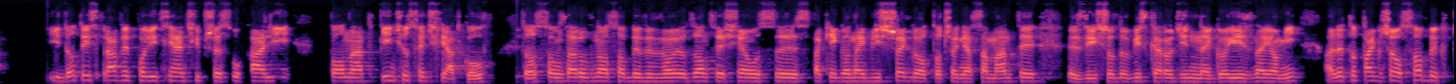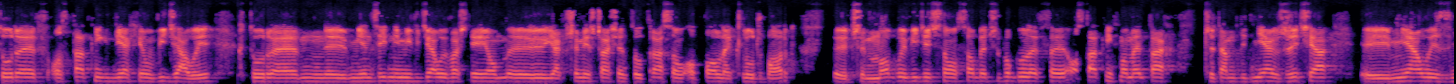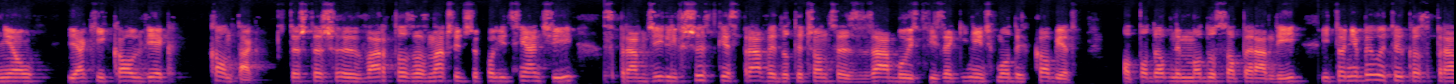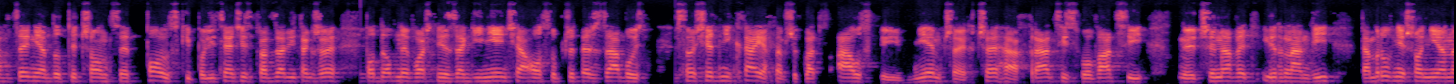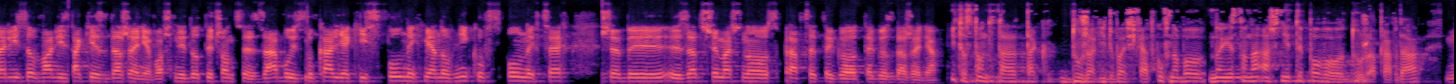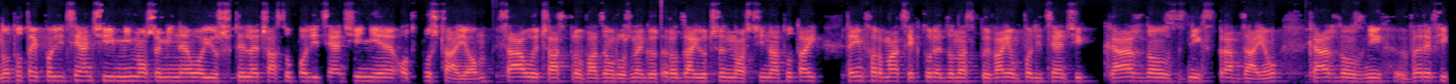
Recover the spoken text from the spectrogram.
I do tej sprawy policjanci przesłuchali ponad 500 świadków. To są zarówno osoby wywodzące się z, z takiego najbliższego otoczenia Samanty, z jej środowiska rodzinnego, jej znajomi, ale to także osoby, które w ostatnich dniach ją widziały, które mm, między innymi widziały właśnie ją, y, jak przemieszczała się tą trasą Opole-Kluczbork, y, czy mogły widzieć tą osobę, czy w ogóle w ostatnich momentach, czy tam dniach życia y, miały z nią jakikolwiek kontakt. Też też warto zaznaczyć, że policjanci sprawdzili wszystkie sprawy dotyczące zabójstw i zaginięć młodych kobiet o podobnym modus operandi i to nie były tylko sprawdzenia dotyczące Polski. Policjanci sprawdzali także podobne właśnie zaginięcia osób czy też zabójstw w sąsiednich krajach, na przykład w Austrii, w Niemczech, Czechach, Francji, Słowacji y, czy nawet Irlandii. Tam również oni analizowali takie zdarzenia właśnie dotyczące zabójstw, szukali jakichś wspólnych mianowników, wspólnych cech, żeby zatrzymać no, sprawcę tego, tego zdarzenia. I to stąd ta tak duża liczba świadków, no bo no jest ona aż nietypowo duża, prawda? No tutaj policjanci, mimo że minęło już tyle czasu, policjanci nie odpuszczają. Cały czas prowadzą różnego rodzaju czynności. No tutaj te informacje, które do nas spływają, policjanci każdą z nich sprawdzają, każdą z nich weryfikują.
